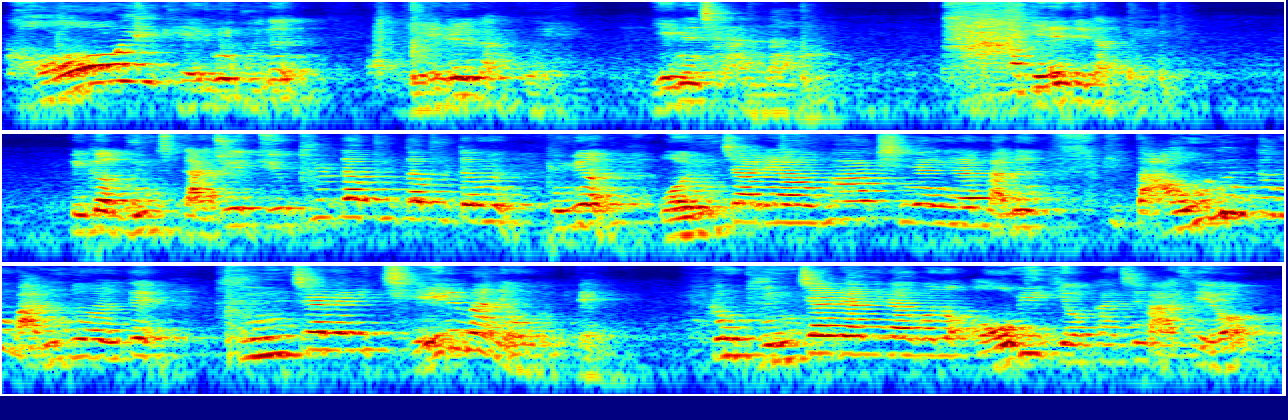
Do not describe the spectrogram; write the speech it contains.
거의 대부분은 얘를 갖고 해. 얘는 잘 안 나와. 다 얘네들 갖고 해. 그러니까 문제 나중에 뒤에 풀다 풀다 풀다 보면 원자량, 화학식량이라는 말은 이렇게 나오는 둥 마는 둥 하는데 분자량이 제일 많이 언급돼. 그럼 분자량이라고는 어휘 기억하지 마세요.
